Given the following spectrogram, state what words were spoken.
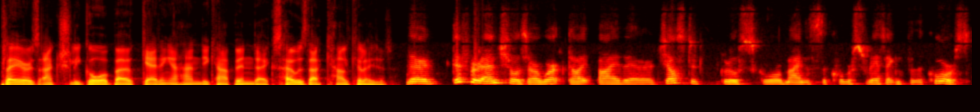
players actually go about getting a handicap index? How is that calculated? Their differentials are worked out by their adjusted gross score minus the course rating for the course.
